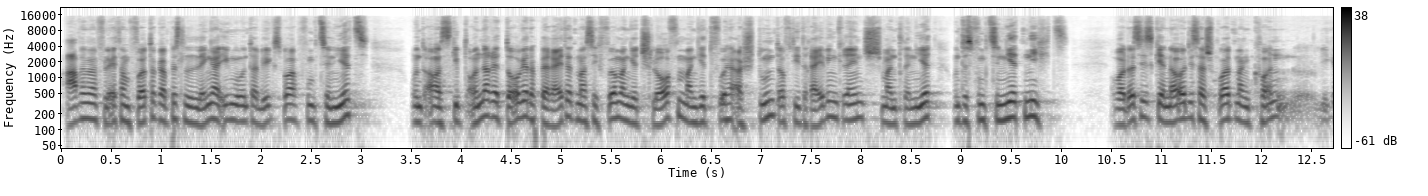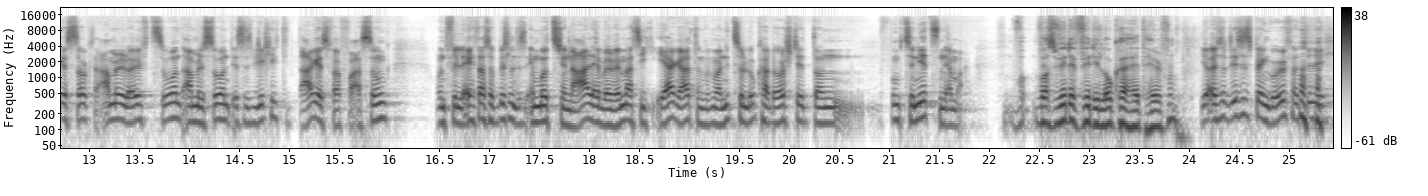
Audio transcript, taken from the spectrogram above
Auch wenn man vielleicht am Vortag ein bisschen länger irgendwo unterwegs war, funktioniert's. Und auch, es gibt andere Tage, da bereitet man sich vor, man geht schlafen, man geht vorher eine Stunde auf die Driving Range, man trainiert und es funktioniert nichts. Aber das ist genau dieser Sport, man kann, wie gesagt, einmal läuft so und einmal so und es ist wirklich die Tagesverfassung und vielleicht auch so ein bisschen das Emotionale, weil wenn man sich ärgert und wenn man nicht so locker dasteht, dann funktioniert es nicht mehr. Was würde für die Lockerheit helfen? Ja, also das ist beim Golf natürlich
